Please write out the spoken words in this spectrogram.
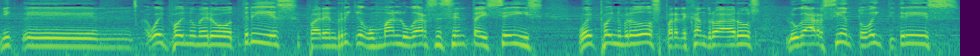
Eh, waypoint número 3 para Enrique Guzmán, lugar 66. Waypoint número 2 para Alejandro Aros, lugar 123.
